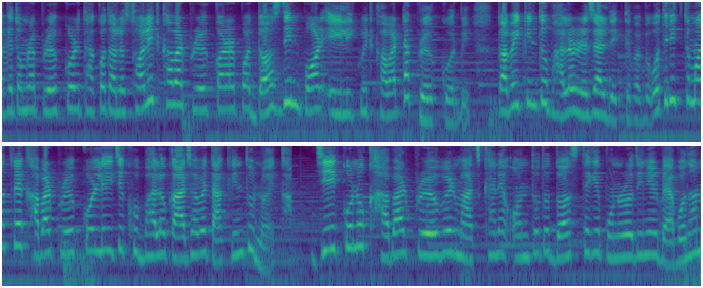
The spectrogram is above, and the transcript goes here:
আগে তোমরা প্রয়োগ করে থাকো, তাহলে সলিড খাবার প্রয়োগ করার পর দশ দিন পর এই লিকুইড খাবারটা প্রয়োগ করবে। তবেই কিন্তু ভালো রেজাল্ট দেখতে পাবে। অতিরিক্ত মাত্রায় খাবার প্রয়োগ করলেই যে খুব ভালো কাজ হবে তা কিন্তু নয়। যে কোনো খাবার প্রয়োগের মাঝখানে অন্তত দশ থেকে পনেরো দিনের ব্যবধান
